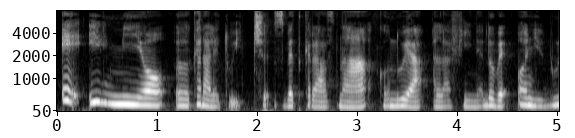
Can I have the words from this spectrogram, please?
e il mio eh, canale Twitch svetkrasna con due A alla fine, dove ogni lunedì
